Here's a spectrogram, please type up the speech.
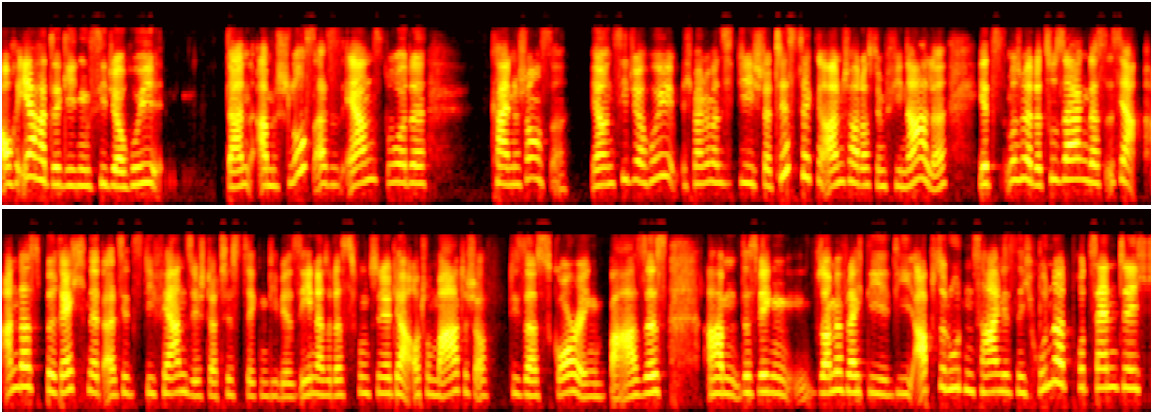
auch er hatte gegen CJ Hui dann am Schluss, als es ernst wurde, keine Chance. Ja, und CJ Hui, ich meine, wenn man sich die Statistiken anschaut aus dem Finale, jetzt muss man dazu sagen, das ist ja anders berechnet als jetzt die Fernsehstatistiken, die wir sehen. Also das funktioniert ja automatisch auf dieser Scoring-Basis. Ähm, deswegen sollen wir vielleicht die, die absoluten Zahlen jetzt nicht hundertprozentig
